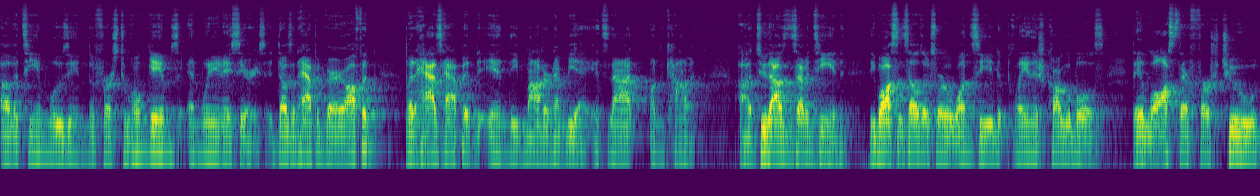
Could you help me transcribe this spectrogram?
of a team losing the first two home games and winning a series. It doesn't happen very often, but it has happened in the modern NBA. It's not uncommon. Uh, 2017, the Boston Celtics were the one seed playing the Chicago Bulls. They lost their first two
